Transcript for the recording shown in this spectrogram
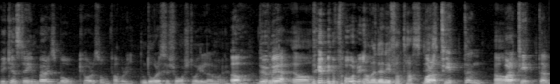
Vilken Strindbergs bok har du som favorit? Dåres försvarsdag gillade man ju. Ja, du För med! Det, ja. Det är min favorit. ja, men den är fantastisk. Bara titeln. Ja. Bara titeln.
